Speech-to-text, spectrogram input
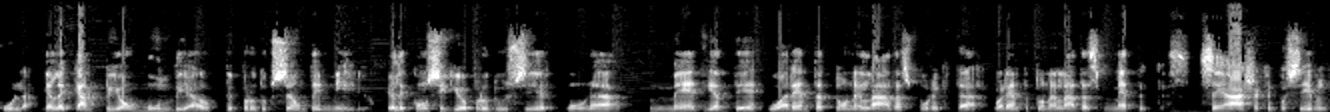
Hula. Ele é campeão mundial de produção de milho. Ele conseguiu produzir uma média de 40 toneladas por hectare, 40 toneladas métricas. Você acha que é possível?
